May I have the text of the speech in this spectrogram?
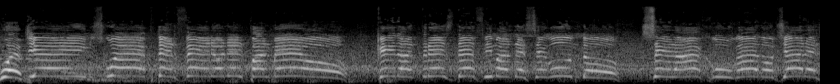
Webb. James Webb. Tercero en el palmeo. Quedan tres décimas de segundo. Se la ha jugado Jared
